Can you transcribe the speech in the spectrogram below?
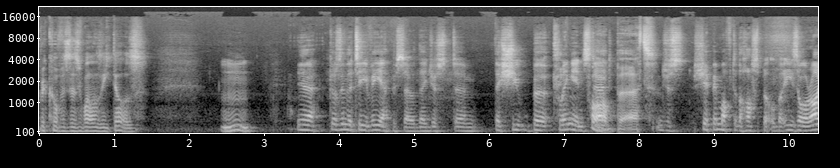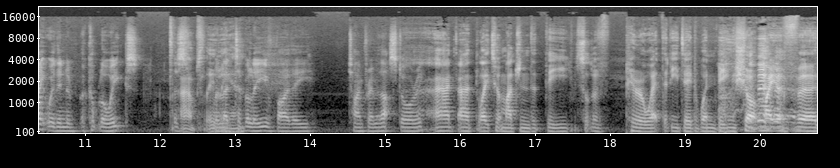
recovers as well as he does. Yeah, because in the TV episode they just um, they shoot Bert Kling Poor instead Bert. and just ship him off to the hospital, but he's all right within a, a couple of weeks. As Absolutely, we're led yeah. to believe by the time frame of that story. I'd, I'd like to imagine that the sort of pirouette that he did when being shot might have uh,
